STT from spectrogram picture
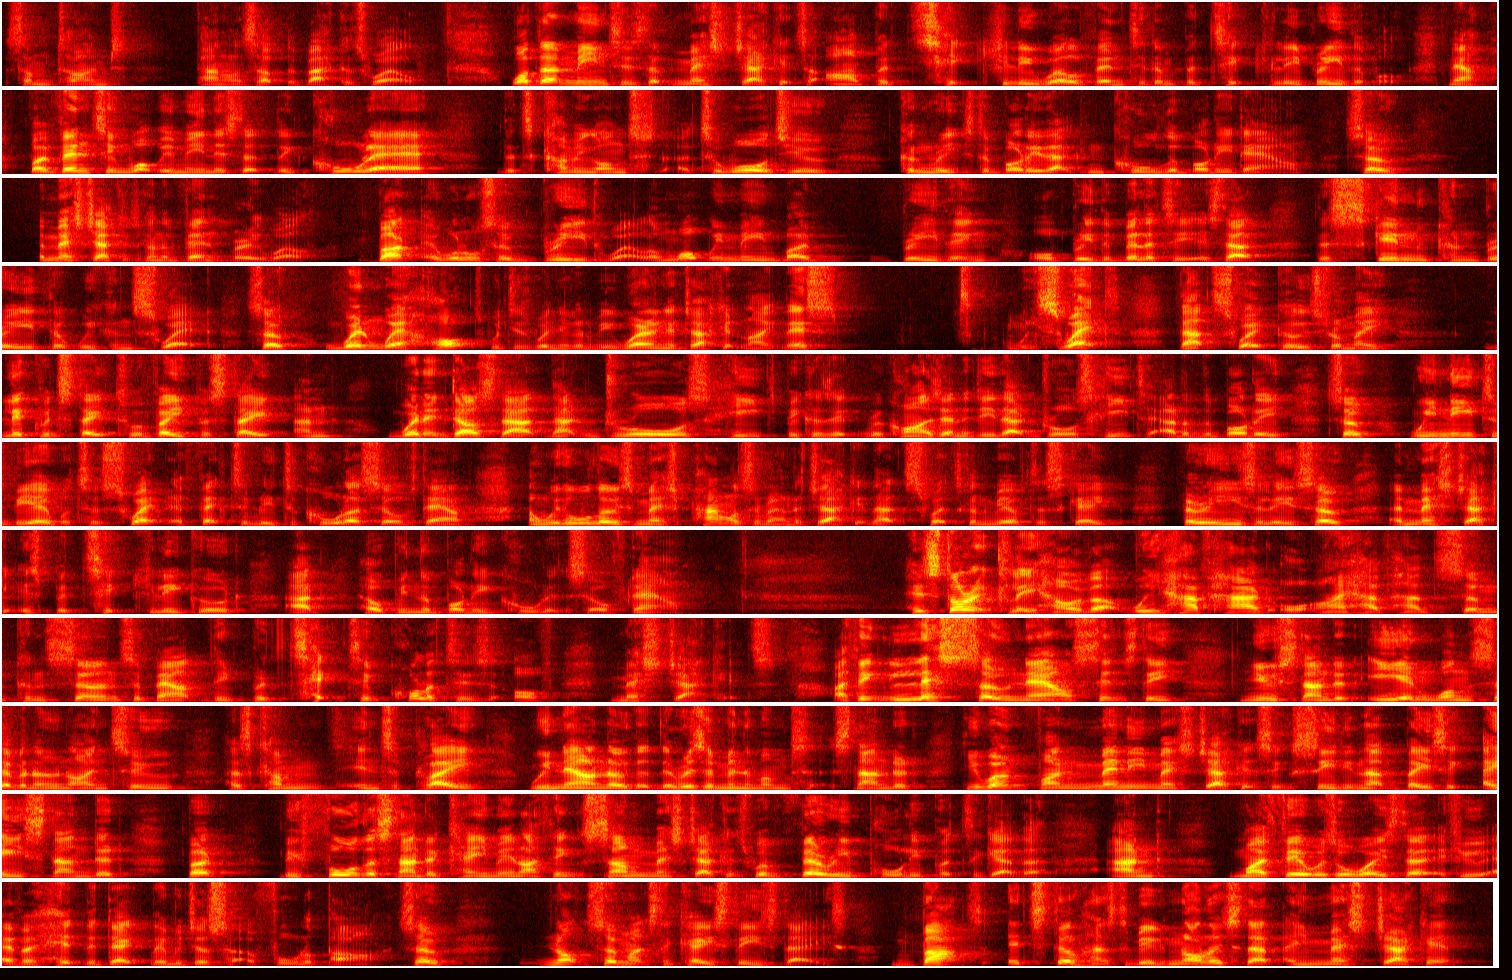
sometimes panels up the back as well. What that means is that mesh jackets are particularly well vented and particularly breathable. Now, by venting, what we mean is that the cool air that's coming on uh, towards you can reach the body, that can cool the body down. So a mesh jacket is going to vent very well, but it will also breathe well. And what we mean by breathing or breathability is that the skin can breathe, that we can sweat. So when we're hot, which is when you're going to be wearing a jacket like this, we sweat. That sweat goes from a liquid state to a vapor state and when it does that that draws heat because it requires energy that draws heat out of the body. So we need to be able to sweat effectively to cool ourselves down and with all those mesh panels around a jacket that sweat's going to be able to escape very easily. So a mesh jacket is particularly good at helping the body cool itself down. Historically, however, we have had, or I have had, some concerns about the protective qualities of mesh jackets. I think less so now since the new standard EN 17092 has come into play. We now know that there is a minimum standard. You won't find many mesh jackets exceeding that basic A standard, but before the standard came in, I think some mesh jackets were very poorly put together. And my fear was always that if you ever hit the deck, they would just fall apart. So not so much the case these days, but it still has to be acknowledged that a mesh jacket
